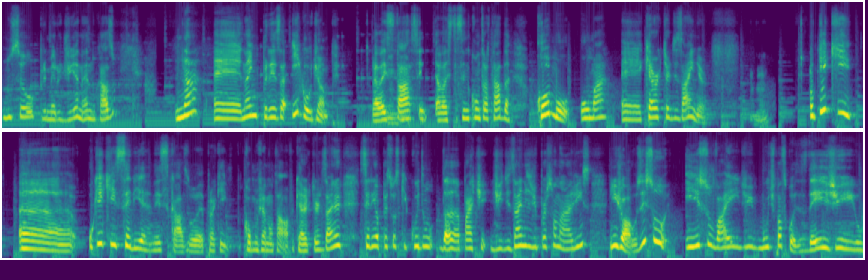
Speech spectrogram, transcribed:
no seu primeiro dia, né, no caso, na, é, na empresa Eagle Jump. Ela está, se- ela está sendo contratada como uma é, character designer. Uhum. O que que ah, o que que seria nesse caso, é, para quem, como já não tá óbvio, character designer, seria pessoas que cuidam da parte de designs de personagens em jogos. Isso isso vai de múltiplas coisas, desde o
